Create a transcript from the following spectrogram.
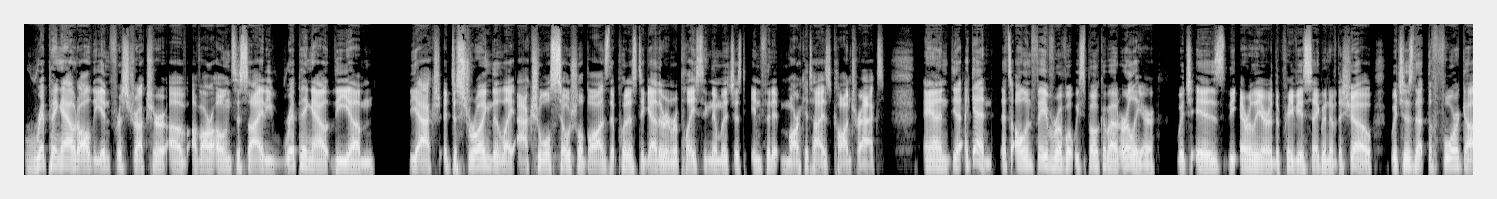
ripping out all the infrastructure of, of our own society, ripping out the um the act- destroying the like actual social bonds that put us together and replacing them with just infinite marketized contracts. And yeah, again, that's all in favor of what we spoke about earlier, which is the earlier the previous segment of the show, which is that the four go-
